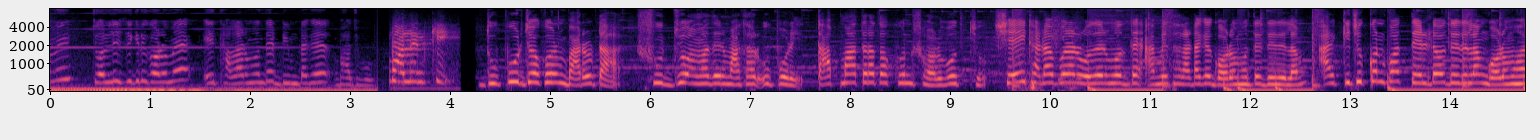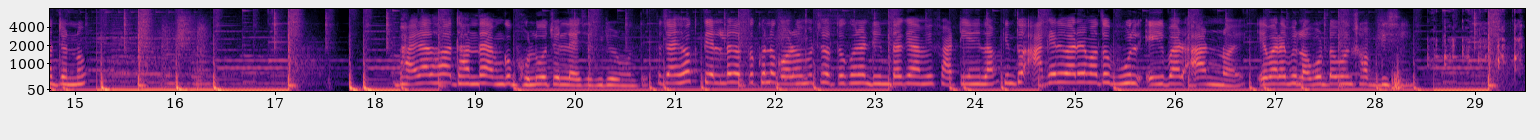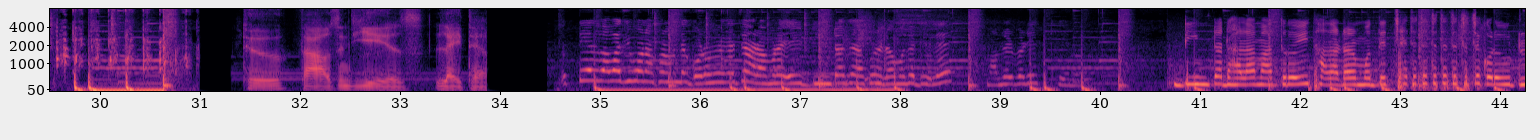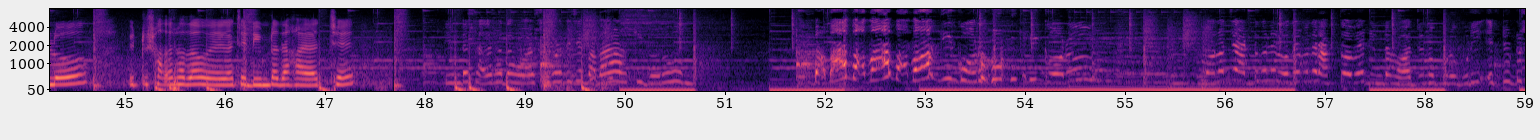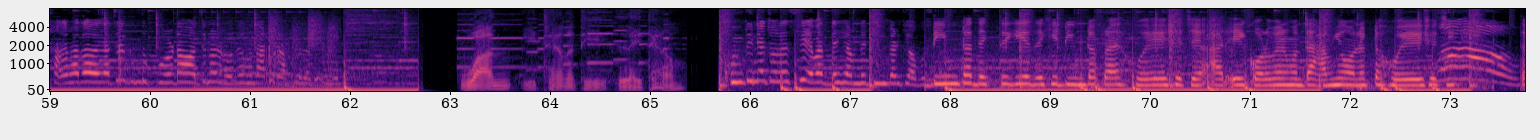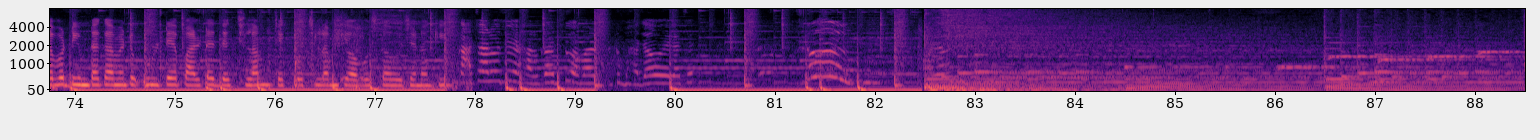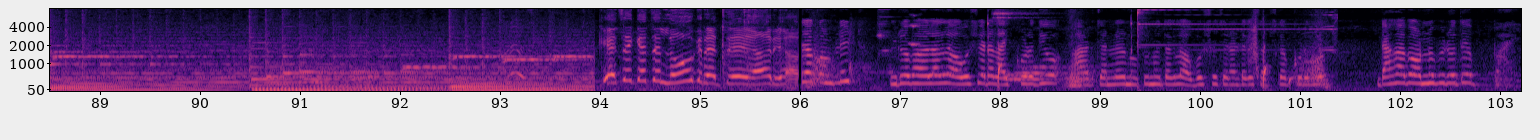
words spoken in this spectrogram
আমি চল্লিশ ডিগ্রি গরমে এই থালার মধ্যে ডিমটাকে ভাজবো। বলেন কি? দুপুর যখন বারোটা সূর্য আমাদের মাথার উপরে তাপমাত্রা তখন সর্বোচ্চ। সেই ঠাডা পড়া রোদের মধ্যে আমি থালাটাকে গরম হতে দিয়ে দিলাম। আর কিছুক্ষণ পর তেলটাও দিয়ে দিলাম গরম হওয়ার জন্য। ভাইরাল হওয়ার ধান্দায় আমাকে ভুলুও চলে আসে ভিডিওর মধ্যে। তো যাই হোক তেলটা যতক্ষণে গরম হচ্ছে ততক্ষণে ডিমটাকে আমি ফাটিয়ে নিলাম। কিন্তু আগের বারের মতো ভুল এইবার আর নয়। এবার আমি লবণ টবণ সব দিছি। 2,000 years later. তেল বাবা জীবন এখন আমাদের গরম হয়ে গেছে আর আমরা এই ডিমটাকে এখন এটার মধ্যে ঢেলে মামলের বাড়ি খেয়ে নেব। ডিমটা ঢালা মাত্রই থালাটার মধ্যে ছেঁচে ছেঁচে ছেঁচে ছেঁচে করে উঠল। একটু সাদা সাদা হয়ে গেছে ডিমটা দেখা যাচ্ছে। ডিমটা সাদা সাদা হওয়া শুরু করে দিয়েছে বাবা কি গরম। বাবা বাবা বাবা কি গরম কি গরম। হওয়ার জন্য পুরোপুরি একটু একটু সাদা সাদা হয়ে গেছে কিন্তু পুরোটা হওয়ার জন্য রোদের মধ্যে আটকে রাখতে হবে One eternity later. খুন্তি নিয়ে চলে এসেছি এবার দেখি আমাদের ডিমটার কি অবস্থা। ডিমটা দেখতে গিয়ে দেখি ডিমটা প্রায় হয়ে এসেছে আর এই গরমের মধ্যে আমিও অনেকটা হয়ে এসেছি। তারপর ডিমটাকে আমি একটু উল্টে পাল্টে দেখছিলাম চেক করছিলাম কি অবস্থা হয়েছে নাকি। কাঁচা রয়েছে হালকা একটু আবার একটু ভাজাও হয়ে গেছে। कैसे कैसे लोग रहते हैं यार यार কমপ্লিট ভিডিও ভালো লাগলে অবশ্যই এটা লাইক করে দিও আর চ্যানেলে নতুন হয়ে থাকলে অবশ্যই চ্যানেলটাকে সাবস্ক্রাইব করে দিও দেখা হবে অন্য ভিডিওতে বাই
